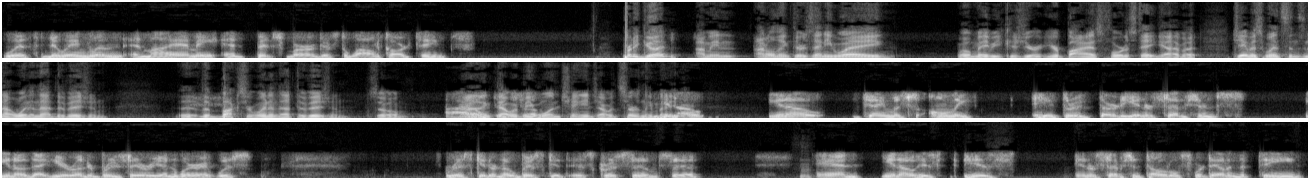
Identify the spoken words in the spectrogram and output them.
with New England and Miami and Pittsburgh as the wild card teams. Pretty good. I mean, I don't think there's any way. Well, maybe because you're you're biased Florida State guy, but Jameis Winston's not winning that division. The, the Bucks are winning that division, so I I, don't think that think would be one change I would certainly make. You know, you know, Jameis only he threw thirty interceptions. You know that year under Bruce Arian, where it was risk it or no biscuit, as Chris Sims said. and you know his his interception totals were down in the teens,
